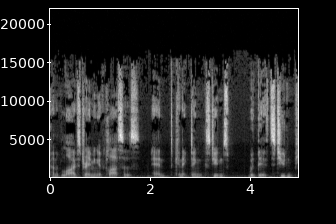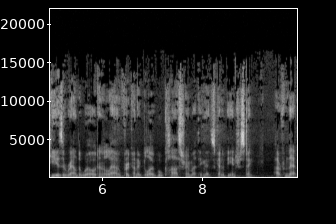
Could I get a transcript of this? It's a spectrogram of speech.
kind of live streaming of classes and connecting students with their student peers around the world and allowing for a kind of global classroom. I think that's going to be interesting. Apart from that,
